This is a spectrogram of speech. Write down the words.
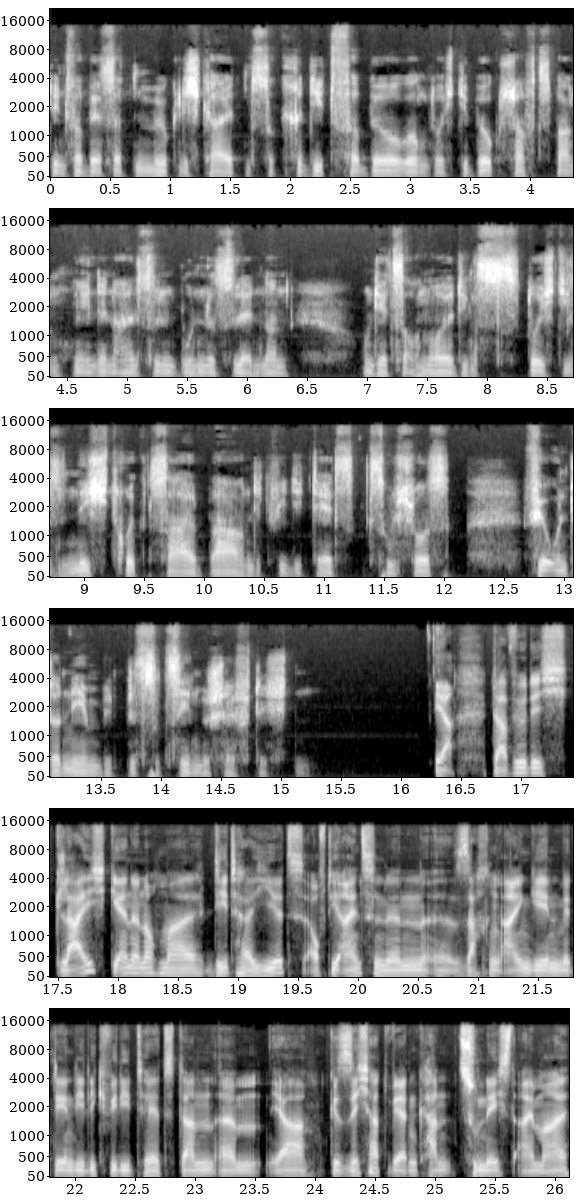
den verbesserten Möglichkeiten zur Kreditverbürgung durch die Bürgschaftsbanken in den einzelnen Bundesländern und jetzt auch neuerdings durch diesen nicht rückzahlbaren Liquiditätszuschuss für Unternehmen mit bis zu zehn Beschäftigten. Ja, da würde ich gleich gerne nochmal detailliert auf die einzelnen äh, Sachen eingehen, mit denen die Liquidität dann ähm, ja gesichert werden kann. Zunächst einmal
